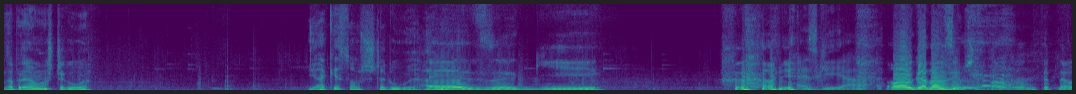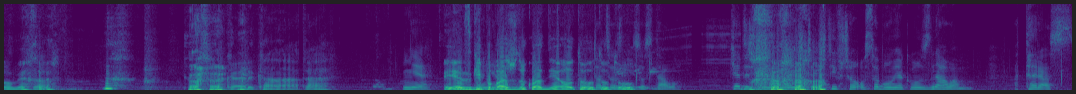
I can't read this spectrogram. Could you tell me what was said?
Zapytają o szczegóły. Jakie są szczegóły? Halo? Ezgi. o nie. Ezgi, ja... O, gadam z nią przed pasą, typnęło mnie. Erkana, tak? Nie, Ej, Ezgi, nie. popatrz dokładnie, o tu, to tu, co z tu. niej zostało. Kiedyś była najszczęśliwszą osobą, jaką znałam, a teraz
